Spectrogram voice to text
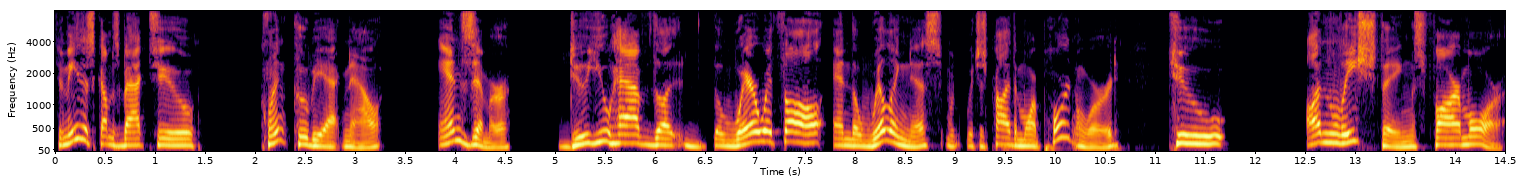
To me, this comes back to Klint Kubiak now and Zimmer. Do you have the the wherewithal and the willingness, which is probably the more important word, to unleash things far more?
